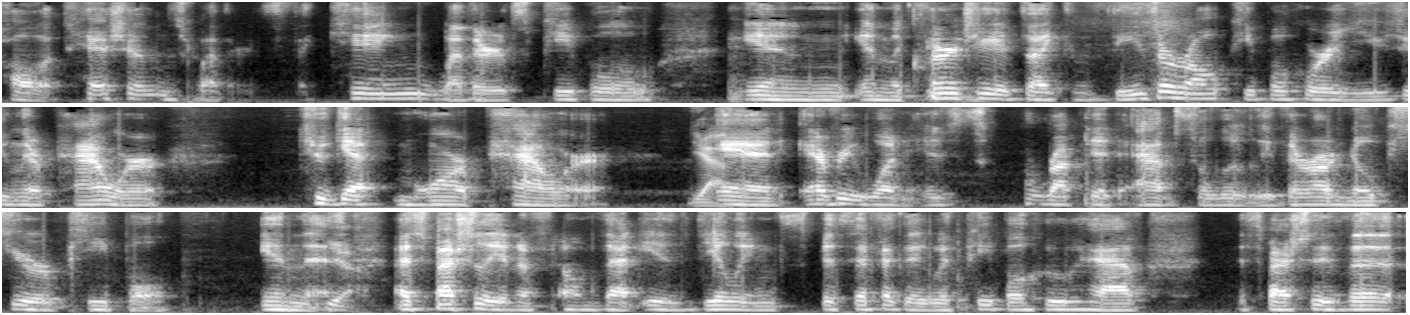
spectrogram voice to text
politicians, whether it's the king, whether it's people in in the clergy, it's like these are all people who are using their power to get more power Yeah. and everyone is corrupted absolutely there are no pure people in this Yeah. especially in a film that is dealing specifically with people who have especially the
